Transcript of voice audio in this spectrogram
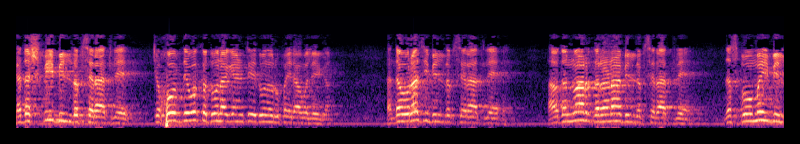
کله شپې بل د بصرات لې چې خوب دی وکړه دونه غنټه دونه روپۍ راولېګا دا ورځي بل د بصرات لې او د نور درنا بل د بصرات له د سپومې بل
